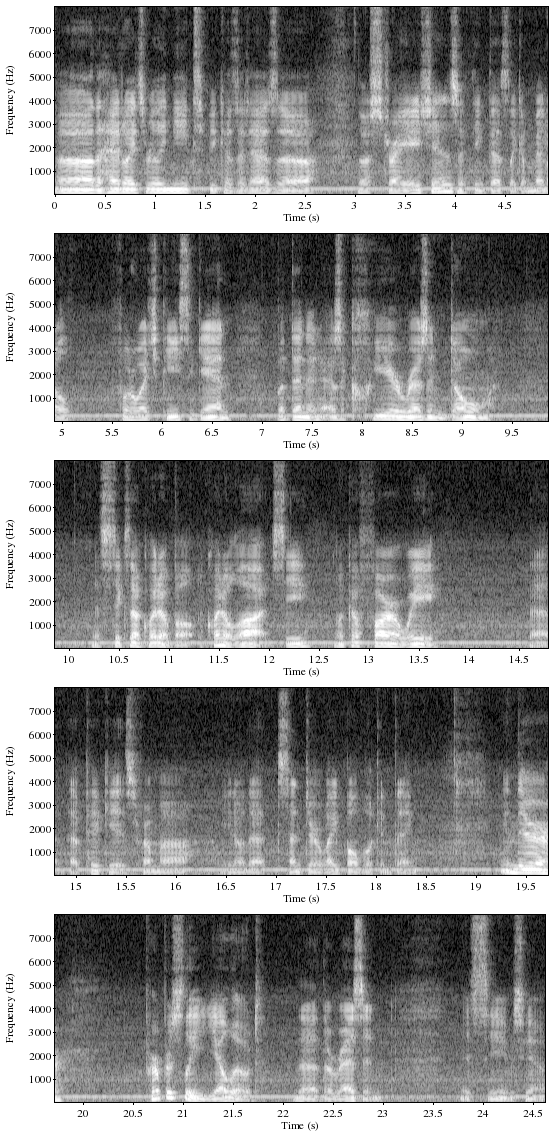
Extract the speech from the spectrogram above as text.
Uh, the headlight's really neat because it has uh, those striations. I think that's like a metal photo etch piece again but then it has a clear resin dome that sticks out quite a quite a lot. See, look how far away that that pick is from uh, you know that center light bulb looking thing, and they're purposely yellowed the the resin. It seems, yeah.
